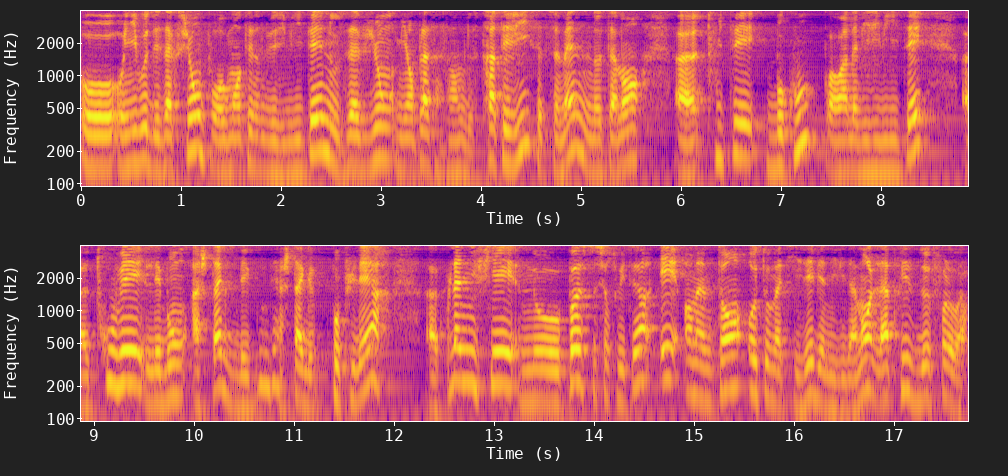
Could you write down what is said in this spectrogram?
au, niveau des actions, pour augmenter notre visibilité, nous avions mis en place un certain nombre de stratégies cette semaine, notamment tweeter beaucoup pour avoir de la visibilité, euh, trouver les bons hashtags, des, hashtags populaires, euh, planifier nos posts sur Twitter et en même temps automatiser bien évidemment la prise de followers.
